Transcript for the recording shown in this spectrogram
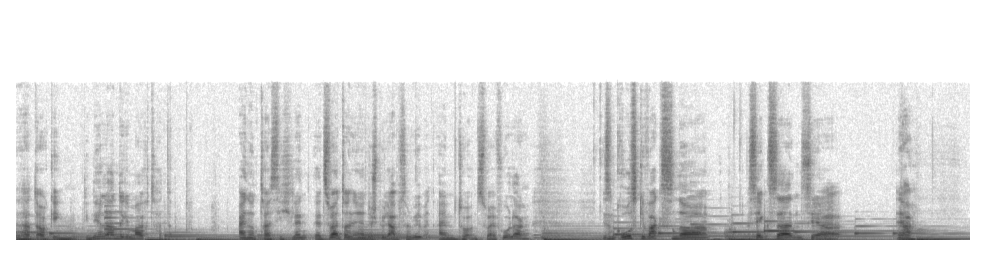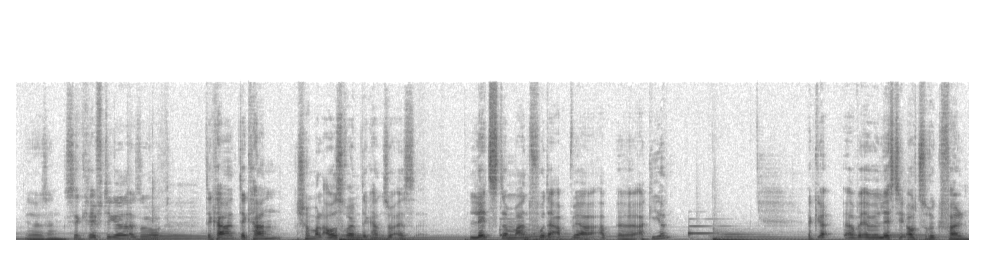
Das hat auch gegen die Niederlande gemacht, hat 31 Länd äh, 32 Länderspiele absolviert mit einem Tor und zwei Vorlagen. Ist ein großgewachsener Sechser, ein sehr, ja, ja sehr kräftiger. Also der kann, der kann schon mal ausräumen, der kann so als letzter Mann vor der Abwehr ab, äh, agieren. Er, aber er lässt sich auch zurückfallen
